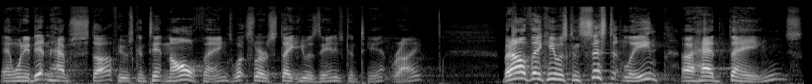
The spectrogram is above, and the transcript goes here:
and when he didn't have stuff, he was content in all things. What sort of state he was in, he was content, right? But I don't think he was consistently uh, had things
